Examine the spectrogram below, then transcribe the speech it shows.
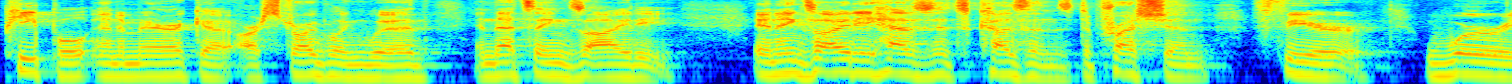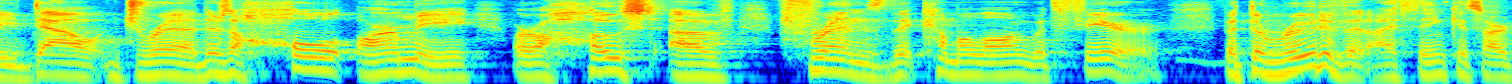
people in America are struggling with, and that's anxiety. And anxiety has its cousins depression, fear, worry, doubt, dread. There's a whole army or a host of friends that come along with fear. But the root of it, I think, is our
